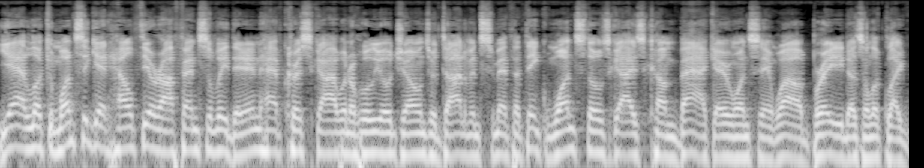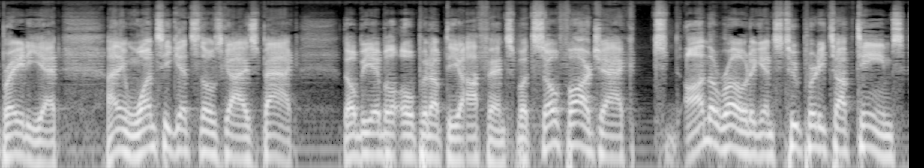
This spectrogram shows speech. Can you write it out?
yeah, look, and once they get healthier offensively, they didn't have Chris Godwin or Julio Jones or Donovan Smith. I think once those guys come back, everyone's saying, "Wow, Brady doesn't look like Brady yet." I think once he gets those guys back, they'll be able to open up the offense. But so far, Jack, on the road against two pretty tough teams,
